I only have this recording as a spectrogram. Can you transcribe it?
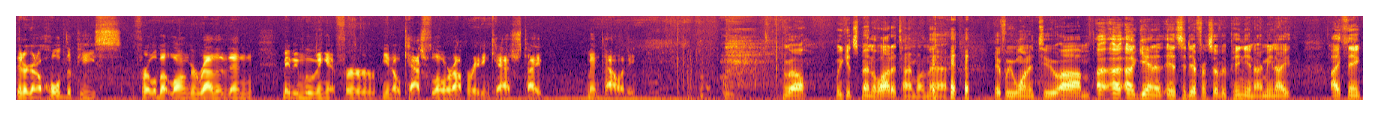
that, are going to hold the piece for a little bit longer rather than maybe moving it for you know cash flow or operating cash type mentality? Well, we could spend a lot of time on that if we wanted to. Um, a- again, it's a difference of opinion. I mean, I, I think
